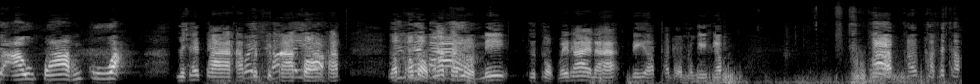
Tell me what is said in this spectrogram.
จะเอาปลาของกูอะ ไม่ใช่ปลาครับไม่มันเป็นใช่ปลาคลองครับ อะแล้วเขาบอกว่าไม่ถได้นนนี้คือตกไม่ได้นะฮะนี่ครับถนนตรงนี้ครับนี่ครับครับครับครับ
